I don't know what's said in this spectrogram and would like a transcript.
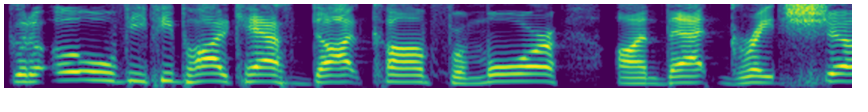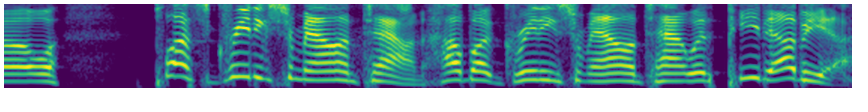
Go to ovppodcast.com for more on that great show. Plus, greetings from Allentown. How about greetings from Allentown with PW?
